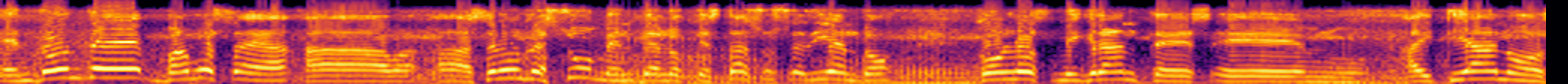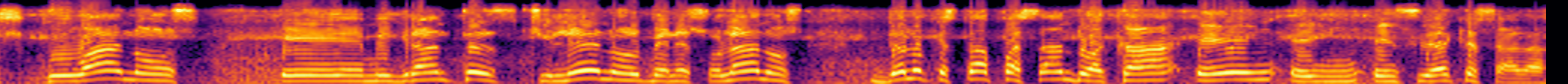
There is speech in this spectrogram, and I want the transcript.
en donde vamos a, hacer un resumen de lo que está sucediendo con los migrantes em, haitianos, cubanos, eh, migrantes chilenos, venezolanos, de lo que está pasando acá en, Ciudad Quesada.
